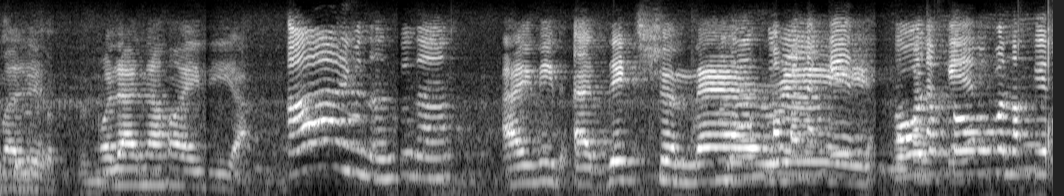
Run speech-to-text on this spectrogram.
Mali. Wala na akong idea. ah, iwanan ko na. I need a dictionary. Mapanakit. Oo, sakto, mapanakit.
